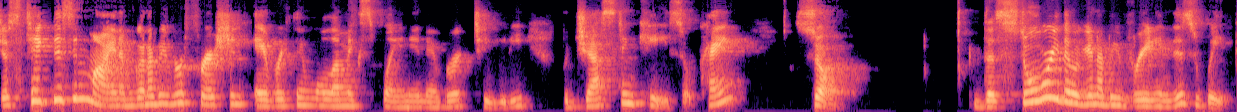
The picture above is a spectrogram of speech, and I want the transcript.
Just take this in mind. I'm going to be refreshing everything while I'm explaining every activity, but just in case, okay? So, the story that we're going to be reading this week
